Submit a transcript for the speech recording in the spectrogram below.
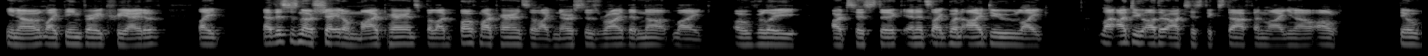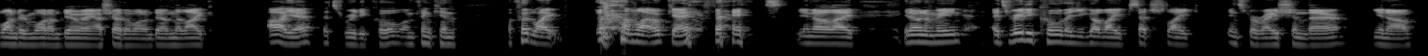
you know, like being very creative. Like now, this is no shade on my parents, but like both my parents are like nurses, right? They're not like overly artistic, and it's mm-hmm. like when I do like like I do other artistic stuff, and like you know I'll they're wondering what I'm doing. I show them what I'm doing. They're like, "Oh yeah, that's really cool." I'm thinking, I put like I'm like, okay, thanks. You know, like you know what I mean? Yeah. It's really cool that you got like such like inspiration there. You know,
